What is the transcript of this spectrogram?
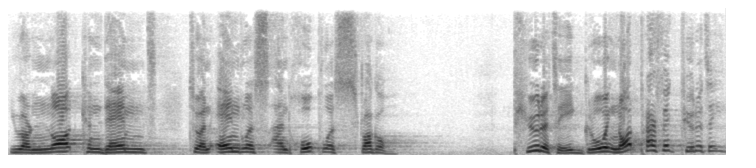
You are not condemned to an endless and hopeless struggle purity growing, not perfect purity,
